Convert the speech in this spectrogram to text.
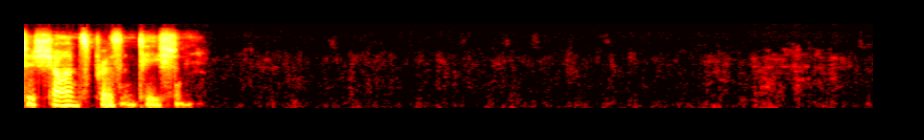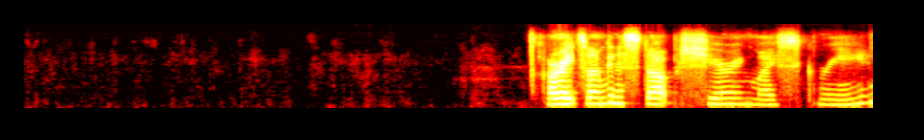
to Sean's presentation. All right, so I'm going to stop sharing my screen.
